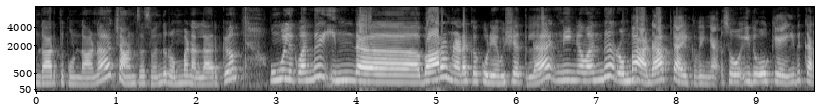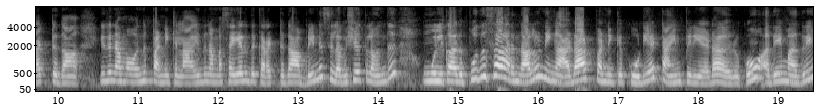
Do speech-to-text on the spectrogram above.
உண்டாகிறதுக்கு உண்டான சான்சஸ் வந்து ரொம்ப நல்லாயிருக்கு இருக்குது உங்களுக்கு வந்து இந்த வாரம் நடக்கக்கூடிய விஷயத்தில் நீங்கள் வந்து ரொம்ப அடாப்ட் ஆகிக்குவீங்க ஸோ இது ஓகே இது கரெக்டு தான். இது நம்ம வந்து பண்ணிக்கலாம். இது நம்ம செய்கிறது கரெக்டு தான் அப்படின்னு சில விஷயத்தில் வந்து உங்களுக்கு அது புதுசாக இருந்தாலும் நீங்கள் அடாப்ட் பண்ணிக்கக்கூடிய டைம் பீரியடாக இருக்கும். அதே மாதிரி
